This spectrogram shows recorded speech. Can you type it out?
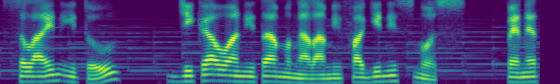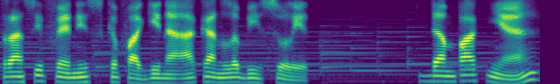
Selain itu, jika wanita mengalami vaginismus, penetrasi penis ke vagina akan lebih sulit. Dampaknya,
